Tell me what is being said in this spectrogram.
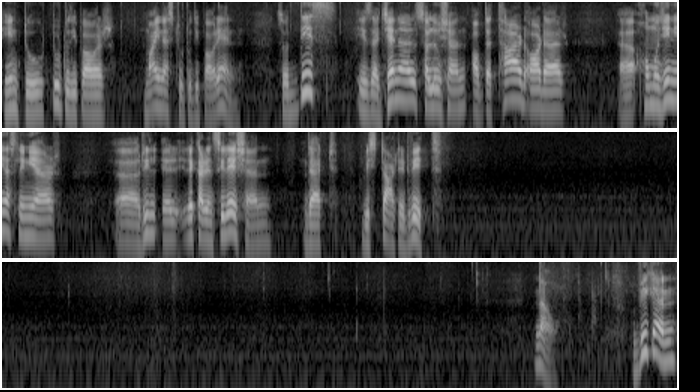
into 2 to the power minus 2 to the power n. So, this is a general solution of the third order uh, homogeneous linear uh, uh, recurrence relation that we started with. Now, we can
